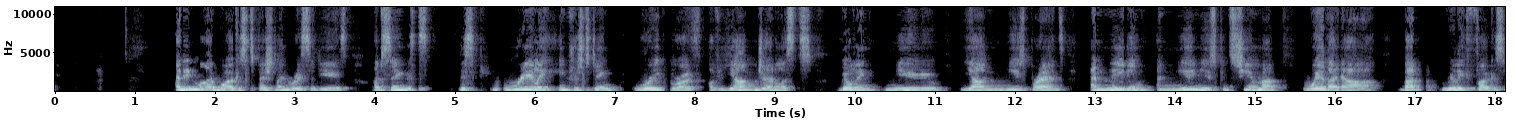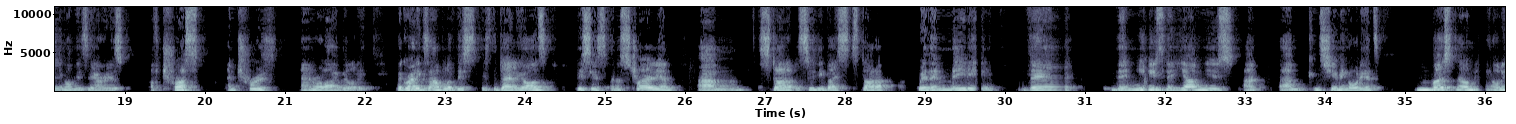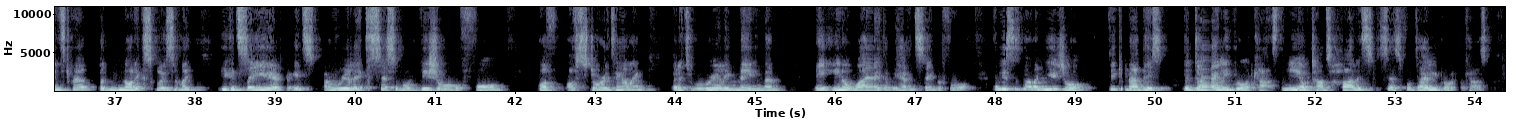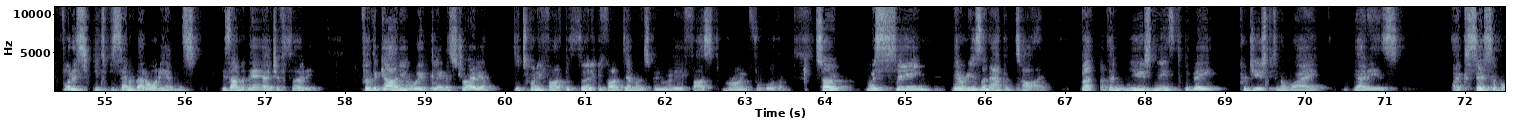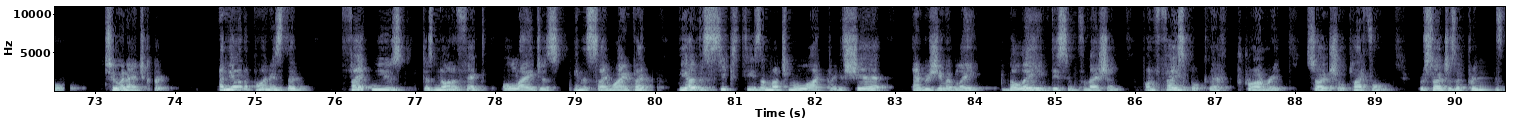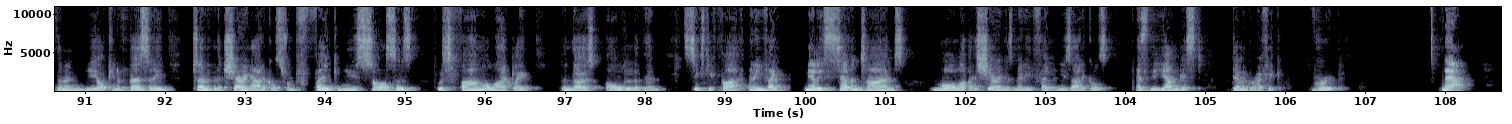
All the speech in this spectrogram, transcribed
And in my work, especially in recent years, I'm seeing this, this really interesting regrowth of young journalists building new young news brands and meeting a new news consumer where they are, but really focusing on these areas of trust and truth and reliability. A great example of this is the Daily Aus. This is an Australian um, startup, a Sydney based startup, where they're meeting their, their news, their young news uh, um, consuming audience, mostly on, on Instagram, but not exclusively. You can see here it's a really accessible visual form of, of storytelling, but it's really meeting them in a way that we haven't seen before. And this is not unusual. Think about this the daily broadcast, the New York Times highly successful daily broadcast, 46% of that audience is under the age of 30. For the Guardian Weekly in Australia, the 25 to 35 demo has been really fast growing for them. So we're seeing there is an appetite, but the news needs to be produced in a way that is accessible to an age group. And the other point is that fake news does not affect all ages in the same way. In fact, the over 60s are much more likely to share and presumably believe disinformation on Facebook, their primary social platform. Researchers at Princeton and New York University determined that sharing articles from fake news sources was far more likely than those older than 65. And in fact, nearly seven times more sharing as many fake news articles as the youngest demographic group. Now,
